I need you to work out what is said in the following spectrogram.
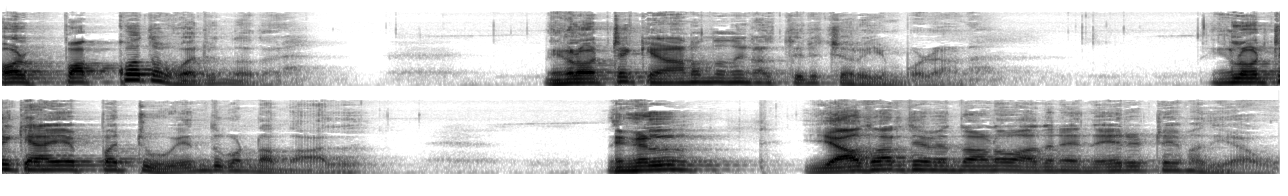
അവൾ പക്വത വരുന്നത്. നിങ്ങൾ ഒറ്റയ്ക്കാണെന്ന് നിങ്ങൾ തിരിച്ചറിയുമ്പോഴാണ്. നിങ്ങൾ ഒറ്റയ്ക്കായേ പറ്റൂ. എന്തുകൊണ്ടെന്നാൽ നിങ്ങൾ യാഥാർത്ഥ്യം എന്താണോ അതിനെ നേരിട്ടേ മതിയാവൂ.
